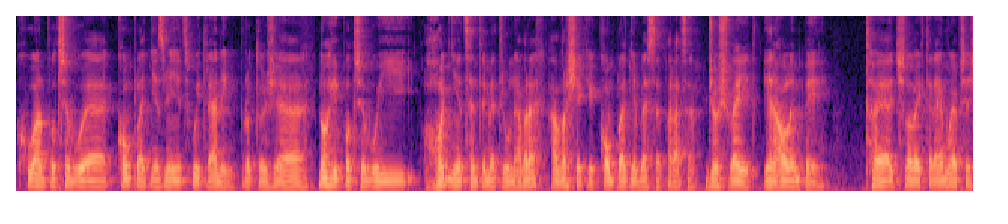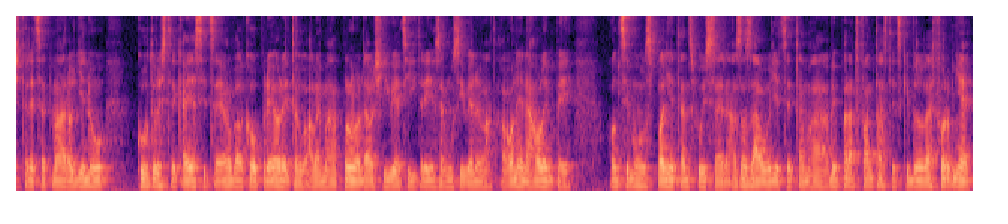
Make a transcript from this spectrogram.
Juan potřebuje kompletně změnit svůj trénink, protože nohy potřebují hodně centimetrů na vrch a vršek je kompletně bez separace. Josh Wade je na Olympii. To je člověk, kterému je přes 40, má rodinu, kulturistika je sice jeho velkou prioritou, ale má plno dalších věcí, kterým se musí věnovat. A on je na Olympii. On si mohl splnit ten svůj sen a zazávodit si tam a vypadat fantasticky. Byl ve formě.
